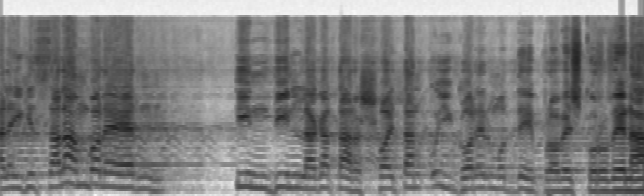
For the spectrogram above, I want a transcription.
আলাইহিস সালাম বলেন, তিন দিন লাগাতার শয়তান ওই ঘরের মধ্যে প্রবেশ করবে না।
